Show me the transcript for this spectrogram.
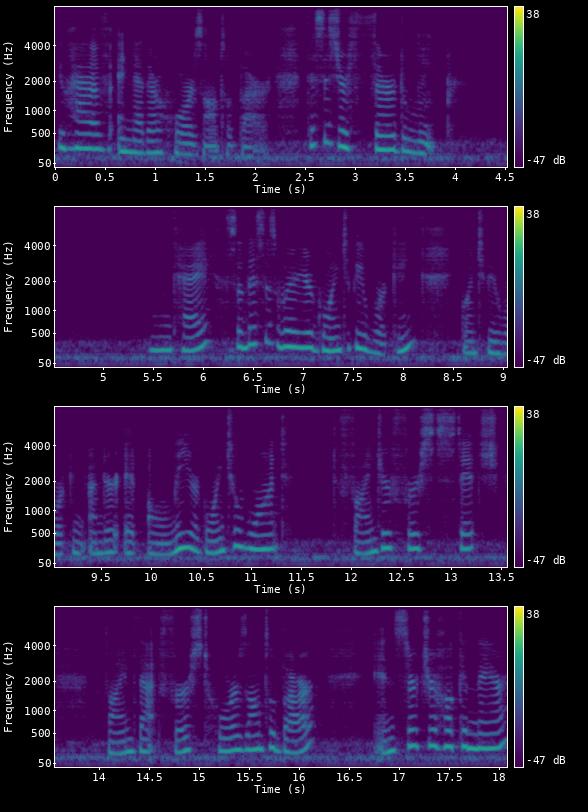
you have another horizontal bar. This is your third loop. Okay, so this is where you're going to be working. You're going to be working under it only. You're going to want to find your first stitch, find that first horizontal bar, insert your hook in there,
